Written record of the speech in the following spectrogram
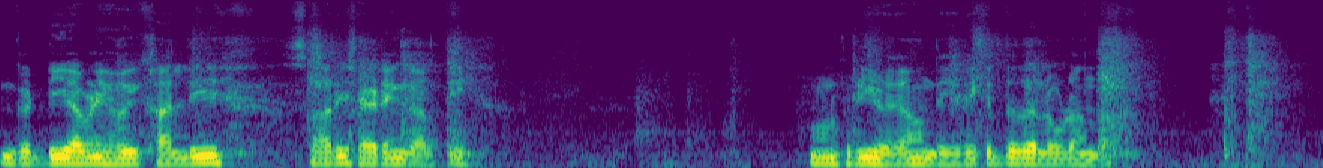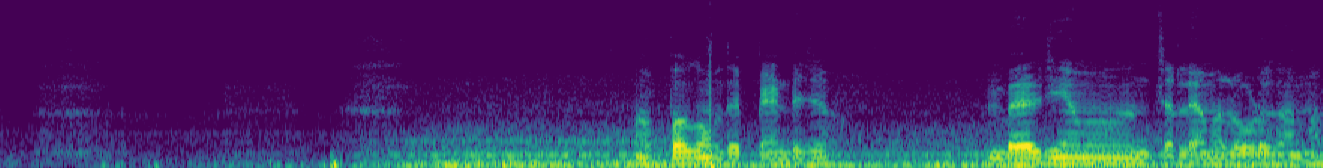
ਗੱਡੀ ਆਪਣੀ ਹੋਈ ਖਾਲੀ, ਸਾਰੀ ਸੈਟਿੰਗ ਕਰਤੀ। ਹੁਣ ਫ੍ਰੀ ਹੋਇਆ ਹੁਣ ਦੇਖਦੇ ਕਿੱਦਾਂ ਦਾ ਲੋਡ ਆਉਂਦਾ? ਆਪਾਂ ਘੁੰਮਦੇ ਪਿੰਡ 'ਚ, ਬੈਲਜੀਅਮ ਚੱਲਿਆ ਮੈਂ ਲੋਡ ਕਰਨਾ।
